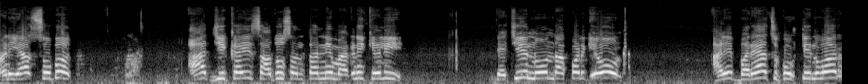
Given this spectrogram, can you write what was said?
आणि यासोबत आज जी काही साधू संतांनी मागणी केली त्याची नोंद आपण घेऊन आणि बऱ्याच गोष्टींवर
